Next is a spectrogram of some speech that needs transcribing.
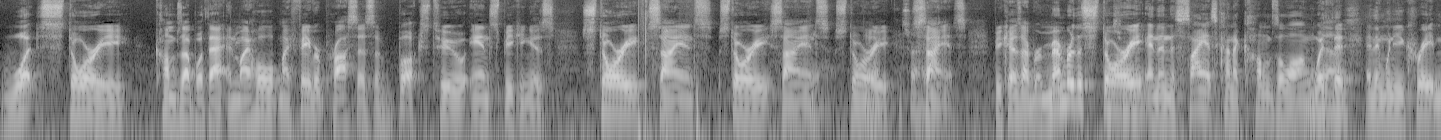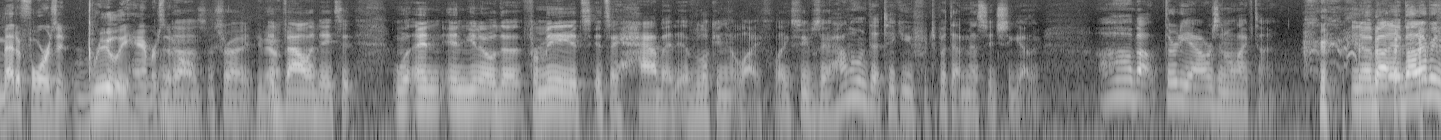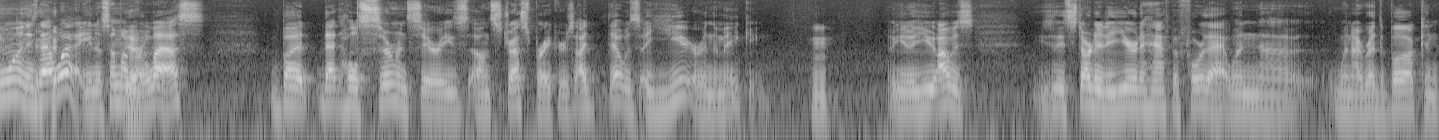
What story comes up with that? And my whole, my favorite process of books too, and speaking is story, science, story, science, story, Yeah, right. science. Because I remember the story, and then the science kind of comes along with it, and then when you create metaphors, it really hammers it, It home. does. That's right. You know? It validates it. Well, and and you know the for me it's it's a habit of looking at life. Like people say, how long did that take you for, to put that message together? Oh, about 30 hours in a lifetime. you know, about about every one is that way. You know, some of them Yeah. are less. But that whole sermon series on stress breakers, I that was a year in the making. Hmm. You know, you I was. It started a year and a half before that when uh, when I read the book and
